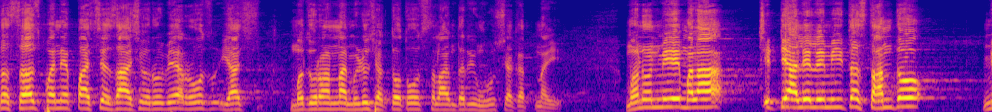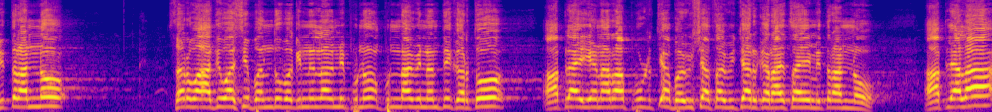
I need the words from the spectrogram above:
तर सहजपणे पाचशे सहाशे रुपये रोज या श- मजुरांना मिळू शकतो. तो स्थलांतरित होऊ शकत नाही. म्हणून मी मला चिठ्ठी आलेली मी इथंच थांबतो. मित्रांनो सर्व आदिवासी बंधू भगिनींना मी पुन्हा पुन्हा विनंती करतो आपल्या येणारा पुढच्या भविष्याचा विचार करायचा आहे मित्रांनो. आपल्याला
